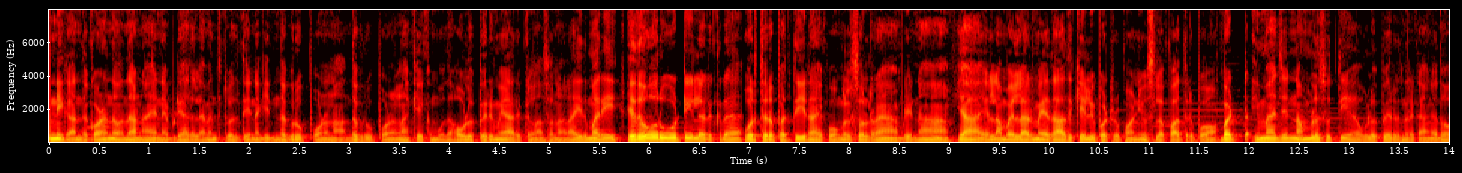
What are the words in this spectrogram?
இன்னைக்கு அந்த குழந்தை வந்து ஆனால் என்ன எப்படியாவது லெவன்த் டுவெல்த் எனக்கு இந்த குரூப் போகணும் அந்த குரூப் போகணும்லாம் கேட்கும்போது அவ்வளோ பெருமையாக இருக்கலாம் சொன்னாரா? இது மாதிரி ஏதோ ஒரு ஊட்டியில் இருக்கிற ஒருத்தரை பற்றி நான் இப்போ உங்களுக்கு சொல்கிறேன் அப்படின்னா யா நம்ம எல்லாருமே ஏதாவது கேள்விப்பட்டிருப்போம் நியூஸில் பார்த்துருப்போம். பட் இமேஜின் நம்மளை சுற்றி அவ்வளோ பேர் இருந்திருக்காங்க. ஏதோ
